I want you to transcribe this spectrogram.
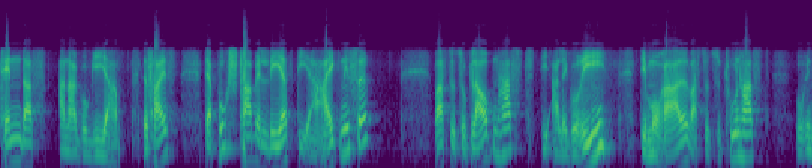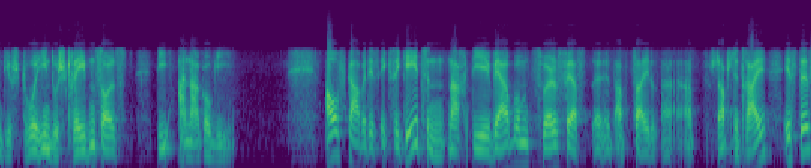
tendas anagogia. Das heißt, der Buchstabe lehrt die Ereignisse, was du zu glauben hast, die Allegorie, die Moral, was du zu tun hast, wohin, die, wohin du streben sollst, die Anagogie. Aufgabe des Exegeten nach die Verbum 12, Vers, äh, Abzeil, äh, Abschnitt 3 ist es,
